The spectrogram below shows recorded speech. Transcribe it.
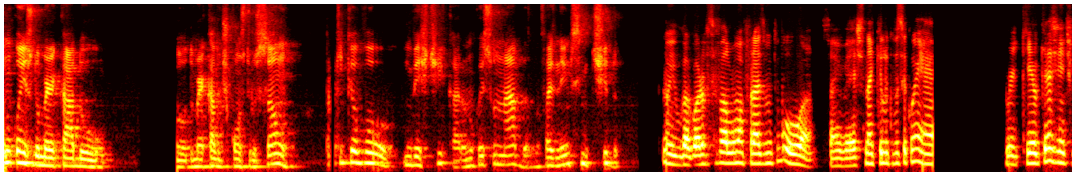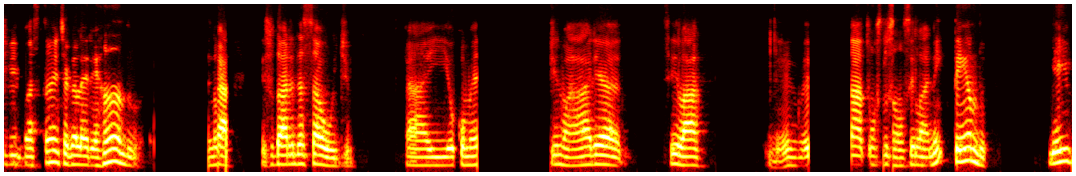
Eu não conheço do mercado do, do mercado de construção. Para que, que eu vou investir, cara? Eu não conheço nada. Não faz nem sentido. Agora você falou uma frase muito boa. Só investe naquilo que você conhece. Porque o que a gente vive bastante, a galera errando, no caso, isso da área da saúde. Aí eu começo numa área, sei lá, na construção, sei lá, nem entendo. E aí,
